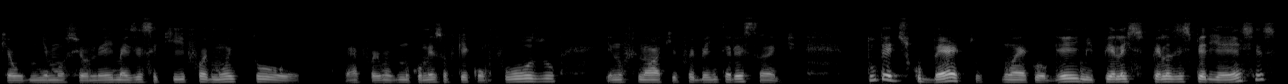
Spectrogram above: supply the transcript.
que eu me emocionei, mas esse aqui foi muito. Né, foi, no começo eu fiquei confuso, e no final aqui foi bem interessante. Tudo é descoberto no Ego Game pelas, pelas experiências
